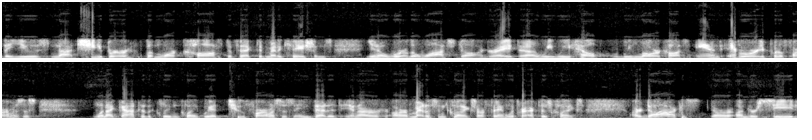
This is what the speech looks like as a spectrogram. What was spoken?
they use not cheaper, but more cost effective medications. You know, we're the watchdog, right? Uh, we, we help, we lower costs, and everywhere you put a pharmacist, when I got to the Cleveland Clinic, we had two pharmacists embedded in our, our medicine clinics, our family practice clinics. Our docs are under siege.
